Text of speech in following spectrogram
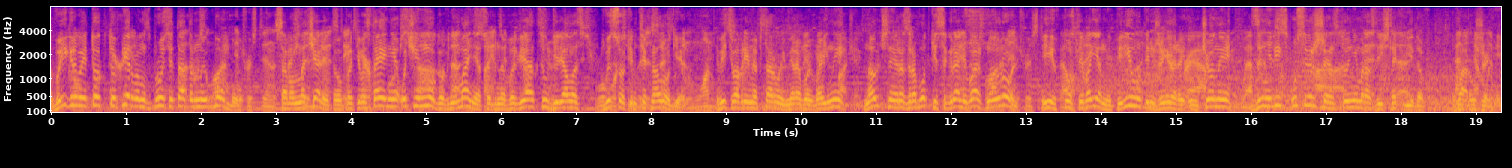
Выигрывает тот, кто первым сбросит атомную бомбу. В самом начале этого противостояния очень много внимания, особенно в авиации, уделялось высоким технологиям. Ведь во время Второй мировой войны научные разработки сыграли важную роль, и в послевоенный период инженеры и ученые занялись усовершенствованием различных видов вооружений.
